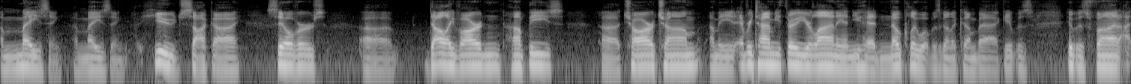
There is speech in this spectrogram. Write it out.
amazing, amazing, huge sockeye, silvers, uh, dolly varden, humpies, uh, char, chum. I mean, every time you threw your line in, you had no clue what was going to come back. It was, it was fun. I,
